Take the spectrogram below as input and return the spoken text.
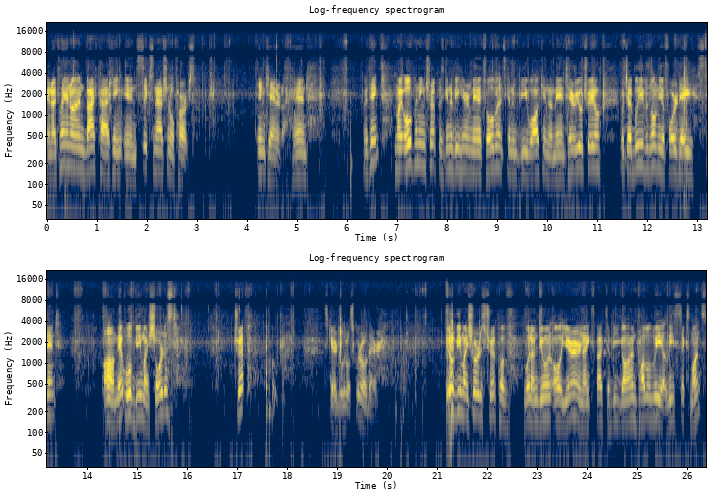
And I plan on backpacking in six national parks in Canada. And I think my opening trip is going to be here in Manitoba. It's going to be walking the Mantario Trail, which I believe is only a four day stint. Um, it will be my shortest trip. Oh, scared the little squirrel there. It'll be my shortest trip of what I'm doing all year, and I expect to be gone probably at least six months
